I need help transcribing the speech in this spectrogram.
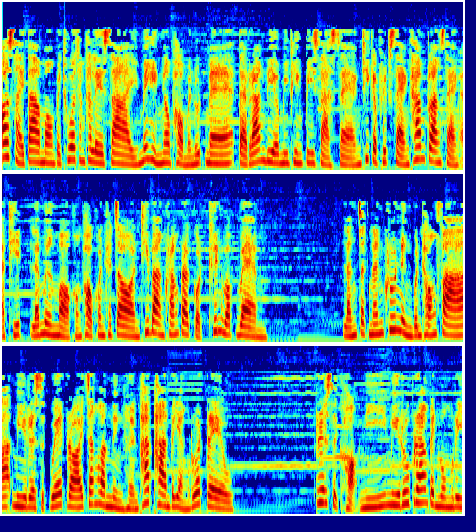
ทอดสายตามองไปทั่วทั้งทะเลทรายไม่เห็นเงาเผ่ามนุษย์แม้ แต่ร่างเดียวมีเพียงปีศาจแสงที่กระพริบแสงท่ามกลางแสงอาทิตย์และเมืองหมอกของเผ่าคนขจรที่บางครั้งปรากฏขึ้นวับแวม หลังจากนั้นครู่หนึ่งบนท้องฟ้ามีเรือศึกเวทร้อยจ้างลำหนึ่งเหินพาดพานไปอย่างรวดเร็ว เรือศึกเหาะนี้มีรูปร่างเป็นวงรี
